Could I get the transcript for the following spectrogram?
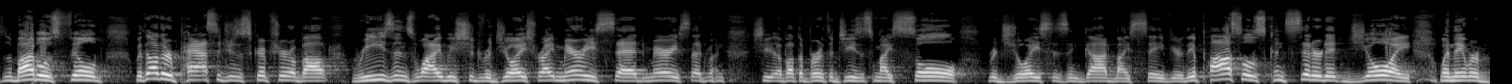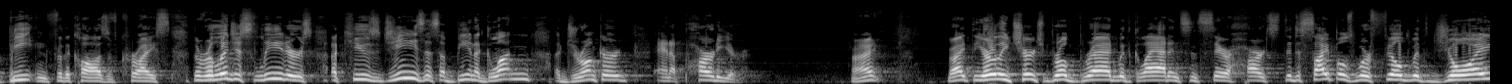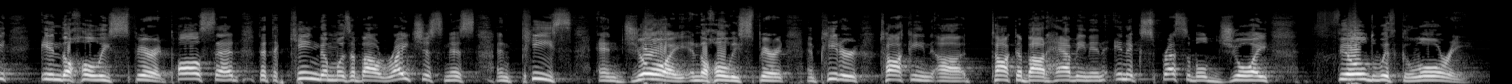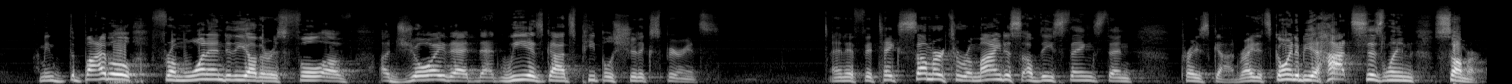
So the Bible is filled with other passages of Scripture about reasons why we should rejoice, right? Mary said, Mary said when she, about the birth of Jesus, My soul rejoices in God my Savior. The apostles considered it joy when they were beaten for the cause of Christ. The religious leaders accused Jesus of being a glutton, a drunkard, and a partier. Right? Right? The early church broke bread with glad and sincere hearts. The disciples were filled with joy in the Holy Spirit. Paul said that the kingdom was about righteousness and peace and joy in the Holy Spirit. And Peter talking, uh, talked about having an inexpressible joy filled with glory. I mean, the Bible from one end to the other is full of a joy that, that we as God's people should experience. And if it takes summer to remind us of these things, then praise God, right? It's going to be a hot, sizzling summer.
